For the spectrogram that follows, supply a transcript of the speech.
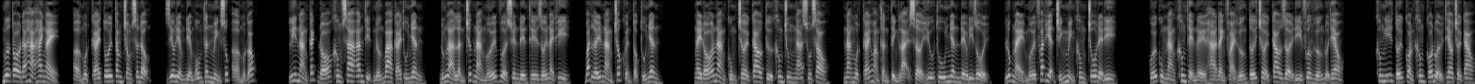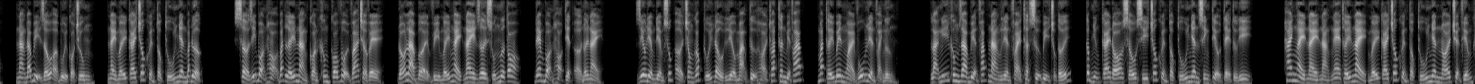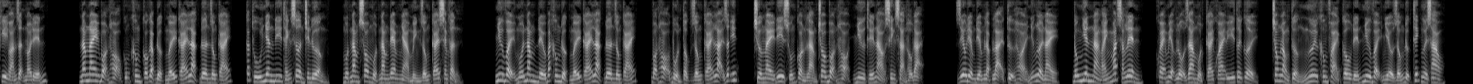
Mưa to đã hạ hai ngày, ở một cái tôi tăm trong sân động, diêu điểm điểm ôm thân mình xúc ở một góc. Ly nàng cách đó không xa ăn thịt nướng ba cái thú nhân, đúng là lần trước nàng mới vừa xuyên đến thế giới này khi, bắt lấy nàng chốc khuyển tộc thú nhân. Ngày đó nàng cùng trời cao từ không trung ngã xuống sau, nàng một cái hoàng thần tỉnh lại sở hữu thú nhân đều đi rồi, lúc này mới phát hiện chính mình không chỗ để đi. Cuối cùng nàng không thể nề hà đành phải hướng tới trời cao rời đi phương hướng đuổi theo. Không nghĩ tới còn không có đuổi theo trời cao, nàng đã bị giấu ở bụi cỏ chung, này mấy cái chốc khuyển tộc thú nhân bắt được. Sở dĩ bọn họ bắt lấy nàng còn không có vội vã trở về, đó là bởi vì mấy ngày nay rơi xuống mưa to, đem bọn họ tiệt ở nơi này. Diêu điểm điểm xúc ở trong góc túi đầu liều mạng tự hỏi thoát thân biện pháp, mắt thấy bên ngoài vũ liền phải ngừng. Lại nghĩ không ra biện pháp nàng liền phải thật sự bị trộm tới, cấp những cái đó xấu xí chốc khuyển tộc thú nhân sinh tiểu tể từ đi. Hai ngày này nàng nghe thấy này mấy cái chốc khuyển tộc thú nhân nói chuyện phiếm khi hoán giận nói đến. Năm nay bọn họ cũng không có gặp được mấy cái lạc đơn giống cái, các thú nhân đi thánh sơn trên đường, một năm so một năm đem nhà mình giống cái xem khẩn. Như vậy mỗi năm đều bắt không được mấy cái lạc đơn giống cái, bọn họ bổn tộc giống cái lại rất ít, trường này đi xuống còn làm cho bọn họ như thế nào sinh sản hậu đại. Diêu điểm điểm lặp lại tự hỏi những lời này, đồng nhiên nàng ánh mắt sáng lên, khoe miệng lộ ra một cái khoái ý tươi cười, trong lòng tưởng ngươi không phải câu đến như vậy nhiều giống được thích ngươi sao.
